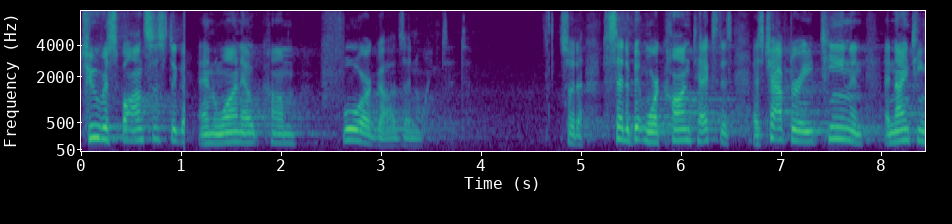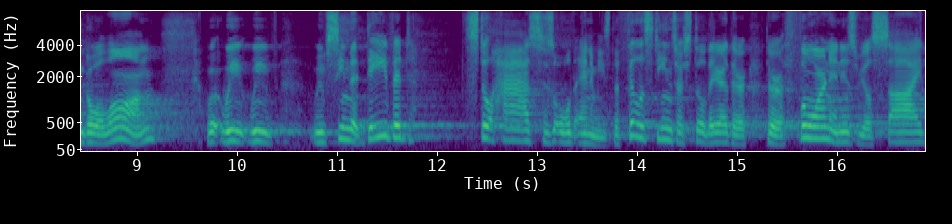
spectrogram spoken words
two responses to God and one outcome for God's anointed. So, to, to set a bit more context, as, as chapter 18 and, and 19 go along, we, we've, we've seen that David still has his old enemies. The Philistines are still there, they're, they're a thorn in Israel's side.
